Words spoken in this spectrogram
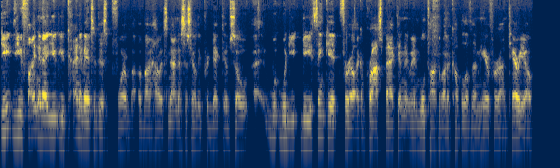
do you, do you find that you, you kind of answered this before about, about how it's not necessarily predictive so uh, would you do you think it for like a prospect and, and we'll talk about a couple of them here for ontario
